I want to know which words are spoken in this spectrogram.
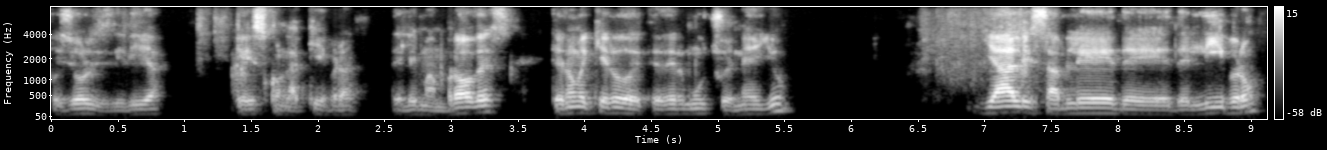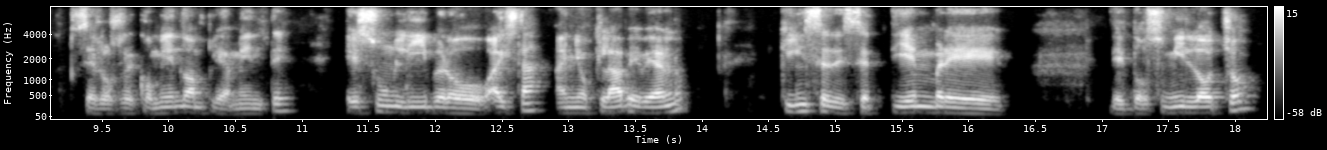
pues yo les diría que es con la quiebra de Lehman Brothers, que no me quiero detener mucho en ello. Ya les hablé del libro, se los recomiendo ampliamente. Es un libro, ahí está, año clave, véanlo, 15 de septiembre de 2008,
